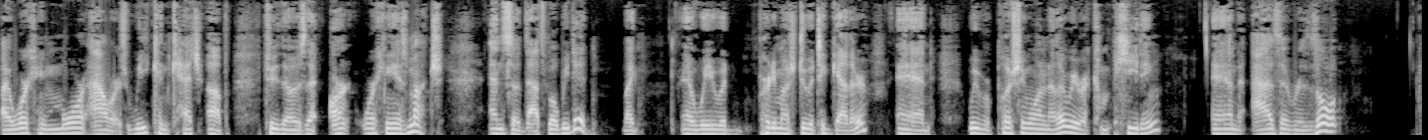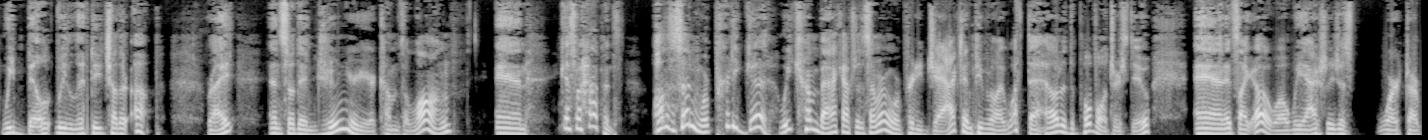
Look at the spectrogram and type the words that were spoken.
by working more hours. We can catch up to those that aren't working as much. And so that's what we did. Like, and we would pretty much do it together and we were pushing one another. We were competing. And as a result, we built, we lifted each other up. Right. And so then junior year comes along and guess what happens? All of a sudden we're pretty good. We come back after the summer and we're pretty jacked and people are like, what the hell did the pole vaulters do? And it's like, oh, well, we actually just worked our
